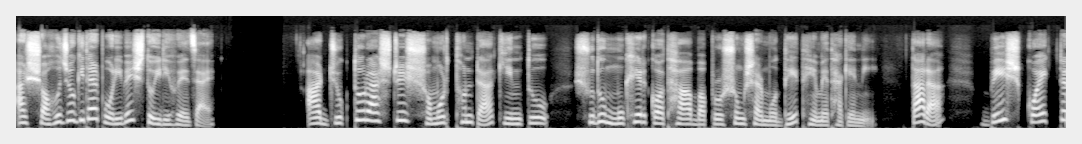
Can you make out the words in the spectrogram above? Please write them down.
আর সহযোগিতার পরিবেশ তৈরি হয়ে যায়। আর যুক্তরাষ্ট্রের সমর্থনটা কিন্তু শুধু মুখের কথা বা প্রশংসার মধ্যে থেমে থাকেনি। তারা বেশ কয়েকটা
